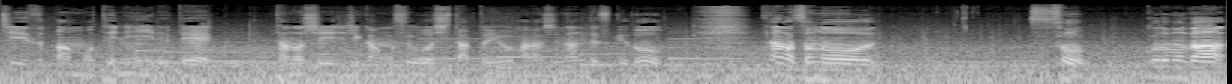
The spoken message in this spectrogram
チーズパンも手に入れて楽しい時間を過ごしたというお話なんですけどなんかそのそう子供が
